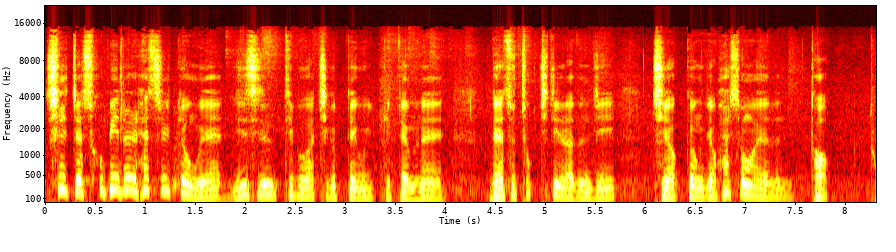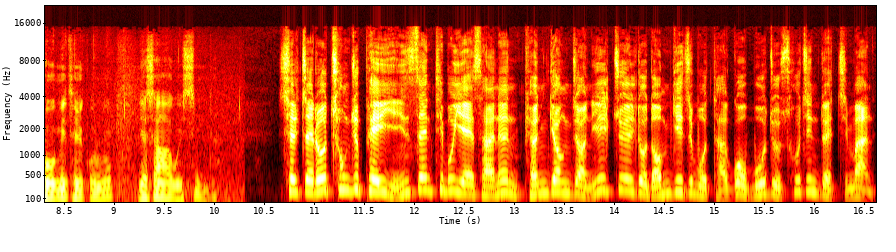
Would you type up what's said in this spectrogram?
실제 소비를 했을 경우에 인센티브가 지급되고 있기 때문에 내수 촉진이라든지 지역 경제 활성화에는 더 도움이 될 걸로 예상하고 있습니다. 실제로 청주페이 인센티브 예산은 변경 전 일주일도 넘기지 못하고 모두 소진됐지만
